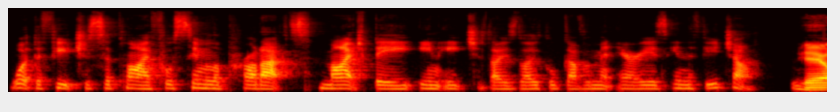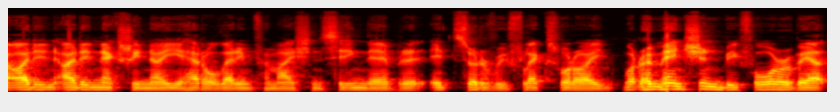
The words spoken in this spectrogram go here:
what the future supply for similar products might be in each of those local government areas in the future. Yeah, I didn't. I didn't actually know you had all that information sitting there, but it, it sort of reflects what I what I mentioned before about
